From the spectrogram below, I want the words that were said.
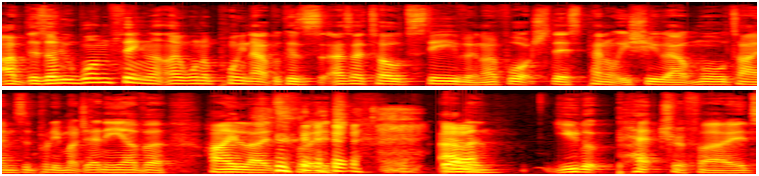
uh, there's only one thing that I want to point out because, as I told Stephen, I've watched this penalty shootout more times than pretty much any other highlights footage. Alan, you look petrified.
